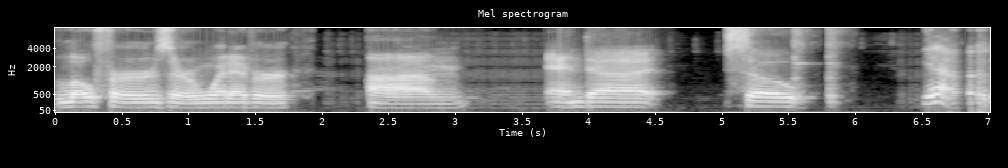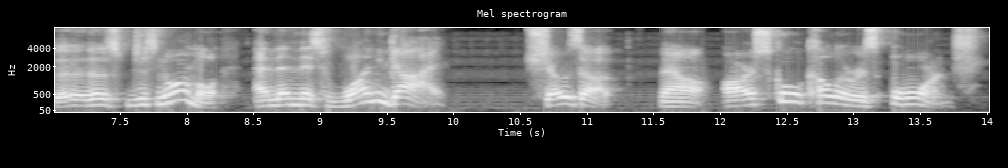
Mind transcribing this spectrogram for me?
loafers or whatever. Um, and uh, so, yeah, th- those just normal. And then this one guy shows up. Now, our school color is orange,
